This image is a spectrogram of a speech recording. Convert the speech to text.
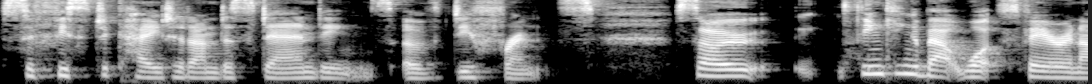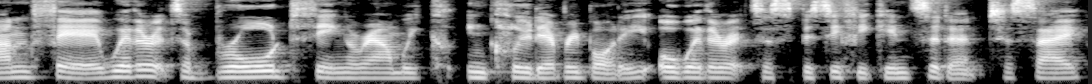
sophisticated understandings of difference. So, thinking about what's fair and unfair, whether it's a broad thing around we include everybody, or whether it's a specific incident to say,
